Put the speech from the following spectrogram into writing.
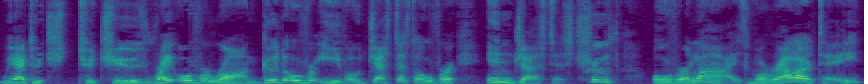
We had to, ch- to choose right over wrong, good over evil, justice over injustice, truth over lies. Morality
